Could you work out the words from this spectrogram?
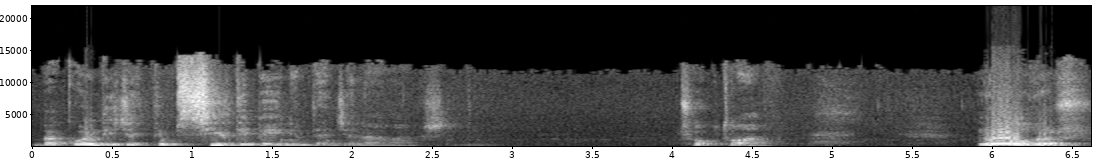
Bak onu diyecektim, sildi beynimden Cenab-ı Hak şimdi. Çok tuhaf. Ne olur?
